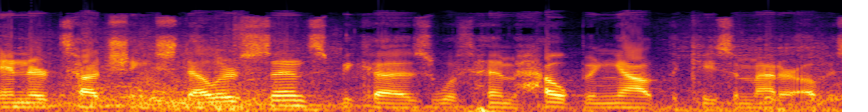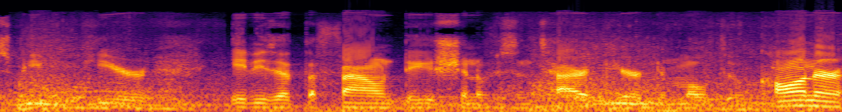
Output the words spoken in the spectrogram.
inner touching stellar sense because with him helping out the case of matter of his people here it is at the foundation of his entire character motive connor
